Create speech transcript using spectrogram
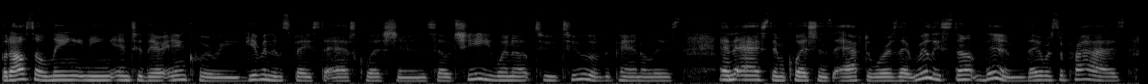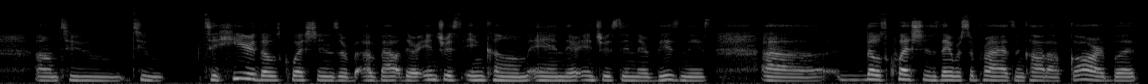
but also leaning into their inquiry giving them space to ask questions. So chi went up to two of the panelists and asked them questions afterwards that really stumped them. They were surprised um, to to to hear those questions about their interest income and their interest in their business uh, those questions they were surprised and caught off guard but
